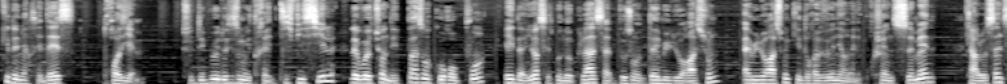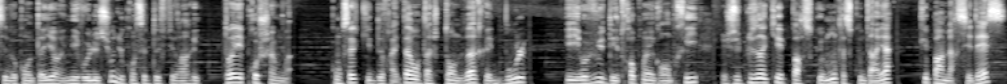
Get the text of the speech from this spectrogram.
que de Mercedes, 3ème. Ce début de saison est très difficile, la voiture n'est pas encore au point, et d'ailleurs cette monoplace a besoin d'amélioration, amélioration qui devrait venir dans les prochaines semaines, Carlos Sainz évoquant d'ailleurs une évolution du concept de Ferrari dans les prochains mois. Concept qui devrait davantage tendre vers Red Bull, et au vu des trois premiers Grands Prix, je suis plus inquiet par ce que monte à Scuderia que par Mercedes,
